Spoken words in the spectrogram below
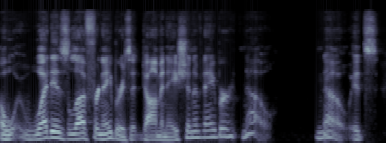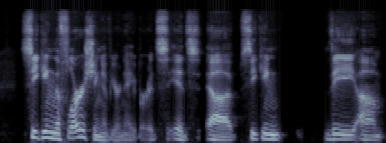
oh, what is love for neighbor? Is it domination of neighbor? No. No. It's seeking the flourishing of your neighbor. It's it's uh, seeking the um,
